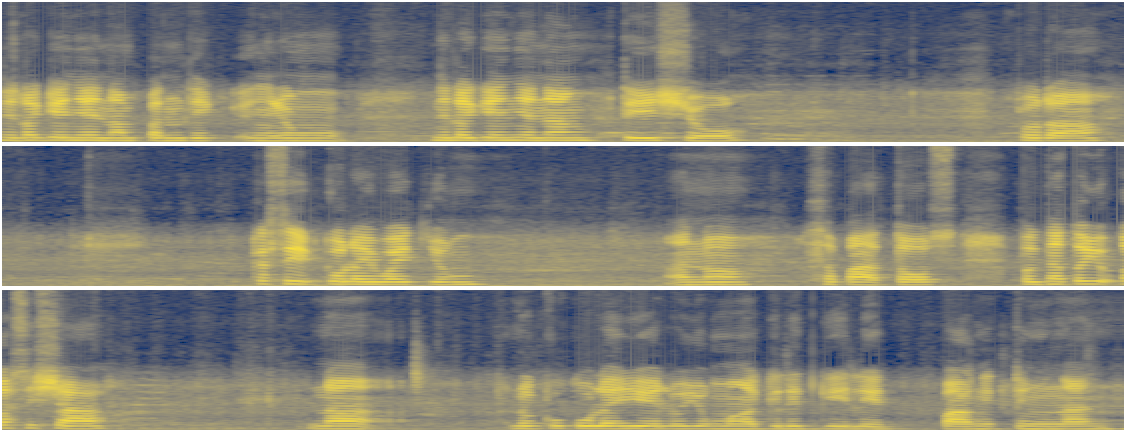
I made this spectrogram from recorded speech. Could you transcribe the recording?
Nilagyan niya ng pandik, yung nilagyan niya ng tissue para kasi kulay white yung ano sapatos. Pag natuyo kasi siya na nagkukulay yellow yung mga gilid-gilid, pangit tingnan.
